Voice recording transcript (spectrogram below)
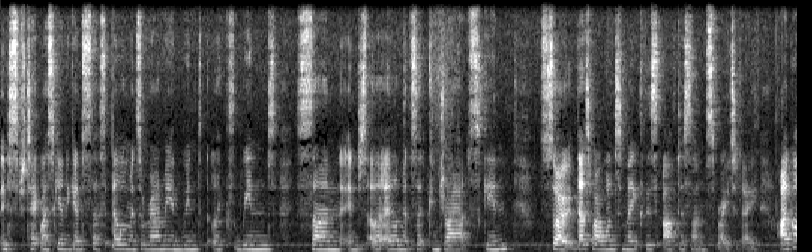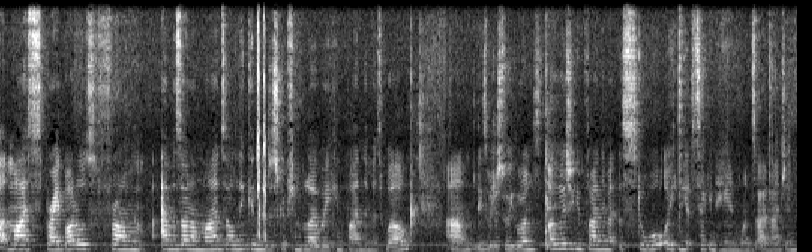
and just protect my skin against the elements around me and wind, like wind, sun, and just other elements that can dry out skin. So that's why I wanted to make this after sun spray today. I got my spray bottles from Amazon online, so I'll link in the description below where you can find them as well. Um, these were just really good ones. Otherwise you can find them at the store or you can get second-hand ones I imagine.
